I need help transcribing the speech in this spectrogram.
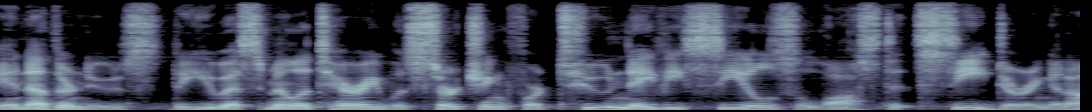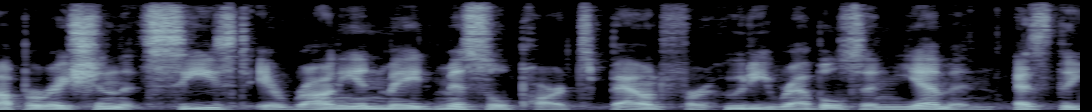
In other news, the U.S. military was searching for two Navy SEALs lost at sea during an operation that seized Iranian made missile parts bound for Houthi rebels in Yemen as the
